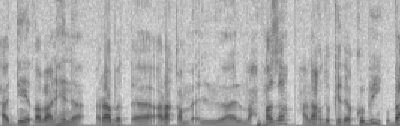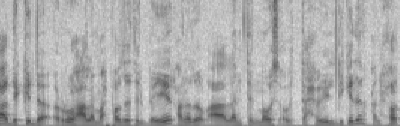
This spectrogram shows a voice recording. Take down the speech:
هيديني طبعا هنا رابط آه، رقم المحفظة. هناخده كده copy وبعد كده نروح على محفظة ال Payeer. هنضغط على علامة الماوس أو التحويل دي كده. هنحط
